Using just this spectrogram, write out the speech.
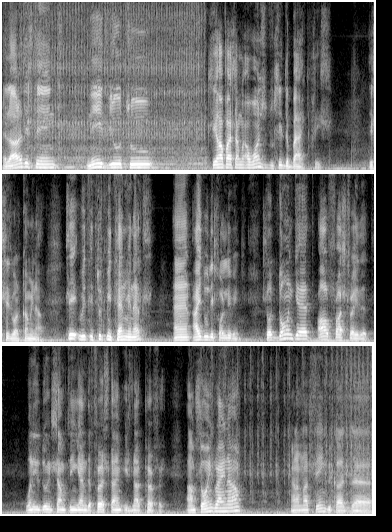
a lot of these things need you to see how fast I'm going. I want you to see the back, please. This is what's coming out. See, it took me 10 minutes, and I do this for living. So don't get all frustrated when you're doing something and the first time is not perfect. I'm sewing right now, and I'm not seeing because uh,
